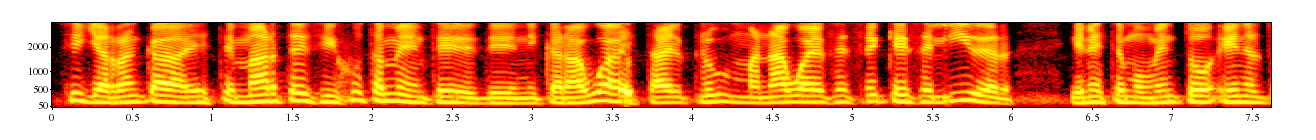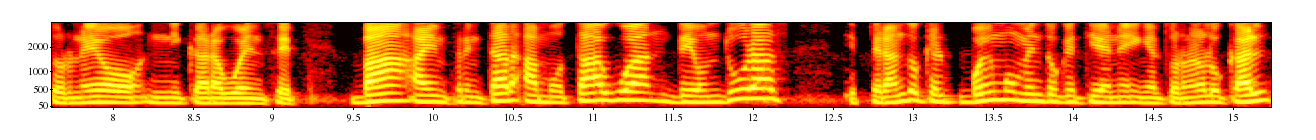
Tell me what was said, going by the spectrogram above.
Sí, que arranca este martes y justamente de Nicaragua está el club Managua FC, que es el líder en este momento en el torneo nicaragüense. Va a enfrentar a Motagua de Honduras, esperando que el buen momento que tiene en el torneo local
